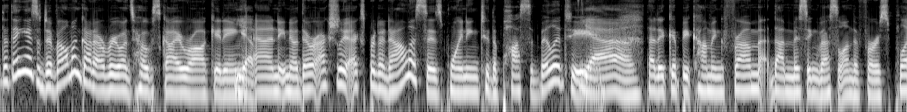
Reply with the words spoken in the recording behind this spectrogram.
the thing is, the development got everyone's hopes skyrocketing, Yep. and you know there were actually expert analysis pointing to the possibility Yeah. that it could be coming from that missing vessel in the first place.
